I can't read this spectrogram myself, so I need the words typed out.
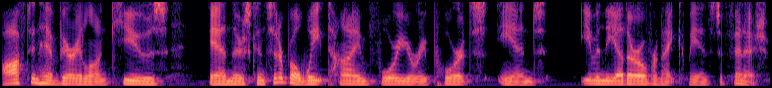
often have very long queues, and there's considerable wait time for your reports and even the other overnight commands to finish.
